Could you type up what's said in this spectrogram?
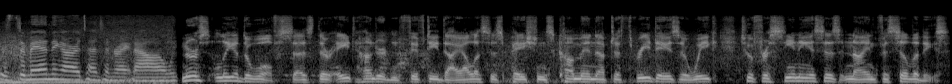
is demanding our attention right now. Nurse Leah DeWolf says their 850 dialysis patients come in up to three days a week to Fresenius's nine facilities.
